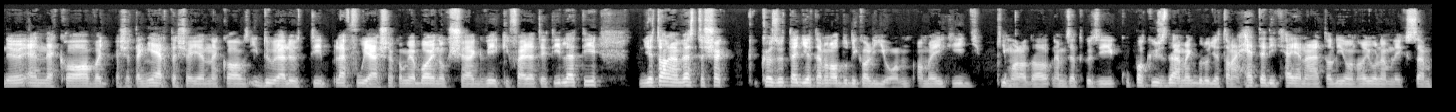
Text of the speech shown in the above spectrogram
ennek a, vagy esetleg nyertesei ennek az idő előtti lefújásnak, ami a bajnokság végkifejletét illeti. Ugye talán vesztesek között egyértelműen adódik a Lyon, amelyik így kimarad a nemzetközi kupa küzdelmekből, ugye talán hetedik helyen állt a Lyon, ha jól emlékszem,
